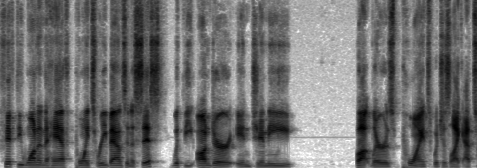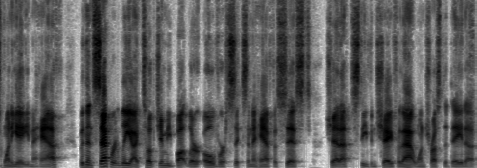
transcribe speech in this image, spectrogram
51 and a half points, rebounds, and assists with the under in Jimmy Butler's points, which is like at 28 and a half. But then separately, I took Jimmy Butler over six and a half assists Shout out to Stephen Shea for that one. Trust the data.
